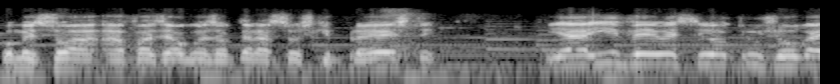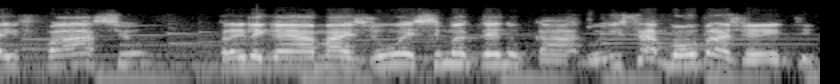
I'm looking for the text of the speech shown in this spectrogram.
começou a, a fazer algumas alterações que prestem. E aí veio esse outro jogo aí fácil para ele ganhar mais um e se manter no cargo. Isso é bom pra gente.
